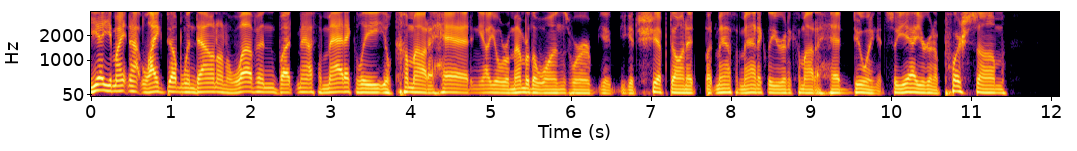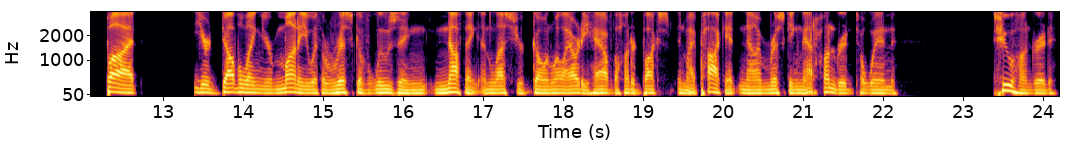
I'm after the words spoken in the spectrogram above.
Yeah, you might not like doubling down on 11, but mathematically you'll come out ahead. And yeah, you'll remember the ones where you, you get shipped on it, but mathematically you're going to come out ahead doing it. So yeah, you're going to push some, but you're doubling your money with a risk of losing nothing unless you're going, well, I already have the 100 bucks in my pocket. And now I'm risking that 100 to win 200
